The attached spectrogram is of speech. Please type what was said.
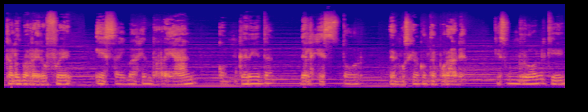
Carlos Barrero fue esa imagen real, concreta, del gestor de música contemporánea, que es un rol que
